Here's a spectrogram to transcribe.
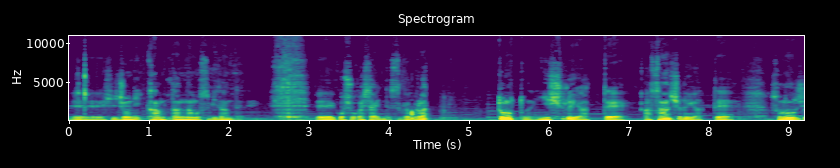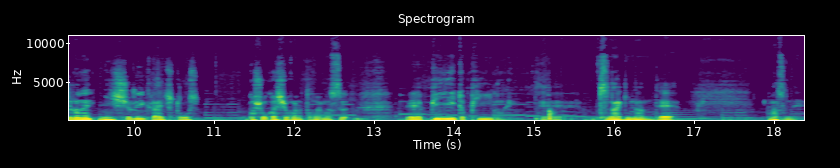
えー非常に簡単な結びなんでね、えーご紹介したいんですが、ブラッドノットね、2種類あって、あ、3種類あって、そのうちのね、2種類くらいちょっとご紹介しようかなと思います。えー P と PE のね、えーつなぎなんで、まずね、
